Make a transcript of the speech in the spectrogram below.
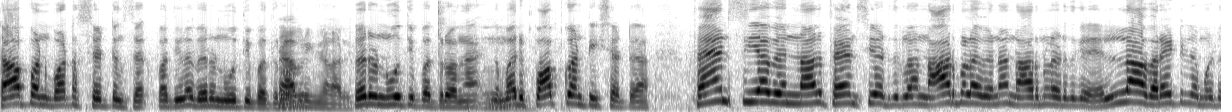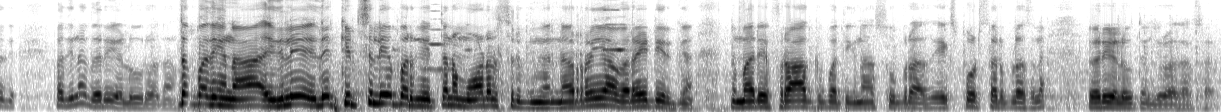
டாப் அண்ட் பாட்டம் செட்டுங்க சார். பார்த்தீங்கன்னா வெறும் நூற்றி பத்து ரூபா வெறும் நூற்றி பத்து ரூபாங்க. இந்த மாதிரி பாப்கார்ன் டிஷர்ட்டு ஃபேன்சியாக வேணுனாலும் ஃபேன்சியாக எடுத்துக்கலாம். நார்மலாக வேணா நார்மலாக எடுத்துக்கலாம். எல்லா வெரைட்டியில் மட்டும் இருக்குது பார்த்தீங்கன்னா வெறும் எழுபது ரூபா தான் பார்த்தீங்கன்னா இதுலேயே இது கிட்ஸ்லேயே பாருங்கள் இத்தனை மாடல்ஸ் இருக்குங்க. நிறையா வெரைட்டி இருக்குங்க. இந்த மாதிரி ஃப்ராக் பார்த்தீங்கன்னா சூப்பராக எக்ஸ்போர்ட் சர்ப்ளஸில் வெறும் எழுபத்தஞ்சு ரூபா தான் சார்.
